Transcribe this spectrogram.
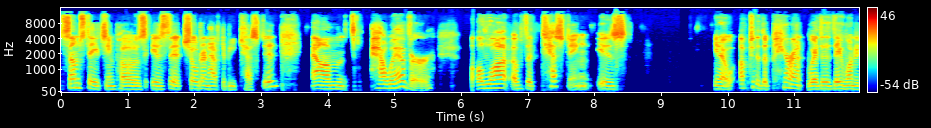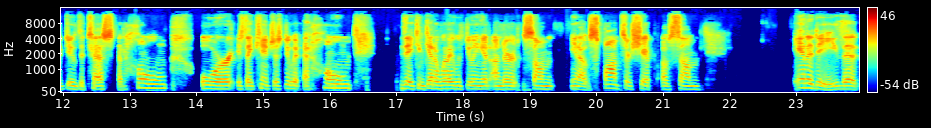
some states impose is that children have to be tested. Um, however, a lot of the testing is you know up to the parent whether they want to do the test at home or if they can't just do it at home they can get away with doing it under some you know sponsorship of some entity that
